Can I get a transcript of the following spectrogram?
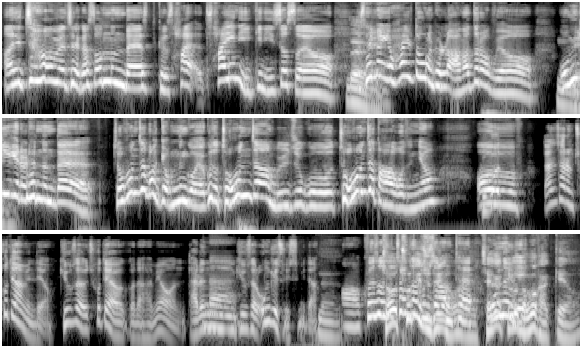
아니 처음에 제가 썼는데 그 사, 4인이 있긴 있었어요. 네. 세 명이 활동을 별로 안 하더라고요. 음. 옮기기를 했는데 저 혼자밖에 없는 거예요. 그래서 저 혼자 물 주고 저 혼자 다 하거든요. 어유 딴 사람 초대하면 돼요. 기숙사를 초대하거나 하면 다른 네. 기숙사를 옮길 수 있습니다. 네. 어 그래서 저. 시청자분들한테 네, 제가 오늘 예- 넘어갈게요.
